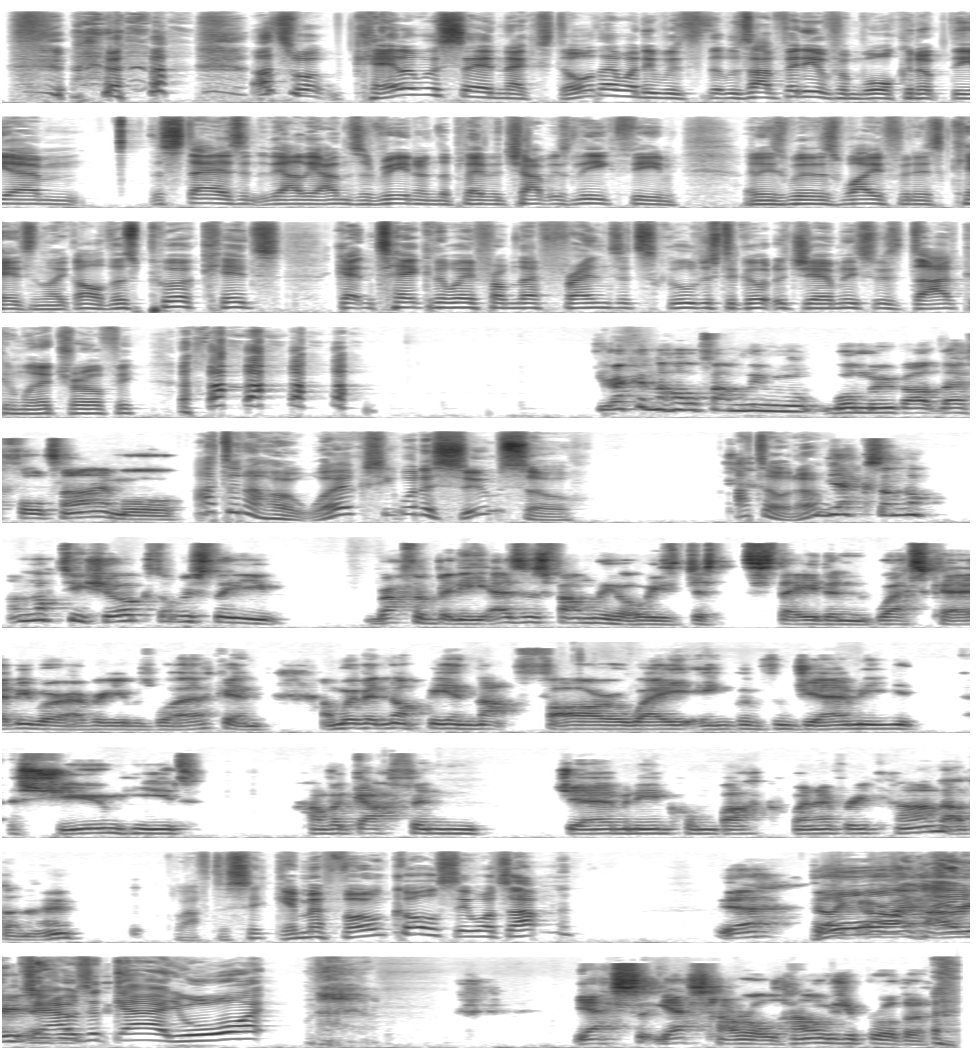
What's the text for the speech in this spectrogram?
That's what Kayla was saying next door there when he was there was that video of him walking up the um the stairs into the Allianz Arena and they're playing the Champions League theme and he's with his wife and his kids and like, oh, those poor kids getting taken away from their friends at school just to go to Germany so his dad can win a trophy. Do you reckon the whole family will, will move out there full time, or I don't know how it works. You would assume so. I don't know. yeah? Because I'm not, I'm not too sure. Because obviously, Rafa Benitez's family always just stayed in West Kirby wherever he was working, and with it not being that far away, England from Germany, you'd assume he'd have a gaff in Germany and come back whenever he can. I don't know. We'll have to see. Give him a phone call, see what's happening. Yeah, They're like, all right, Harry. Hey, how's it going? You all right? Yes, yes, Harold. How's your brother?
